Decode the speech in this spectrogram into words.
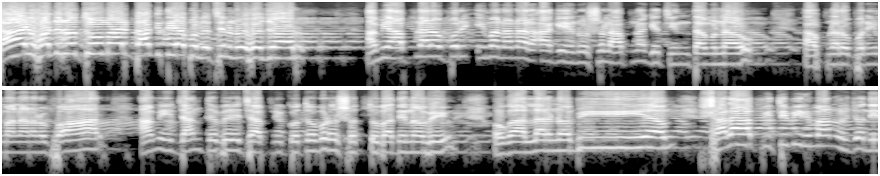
তাই হজরত তোমার ডাক দিয়া বলেছিলেন, "ও হজর আমি আপনার উপর ইমান আনার আগে রসুল আপনাকে চিন্তাম নাও আপনার উপর ইমান আনার পর আমি জানতে পেরেছি আপনি কত বড় সত্যবাদী নবী। ও আল্লাহর নবী, সারা পৃথিবীর মানুষ যদি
